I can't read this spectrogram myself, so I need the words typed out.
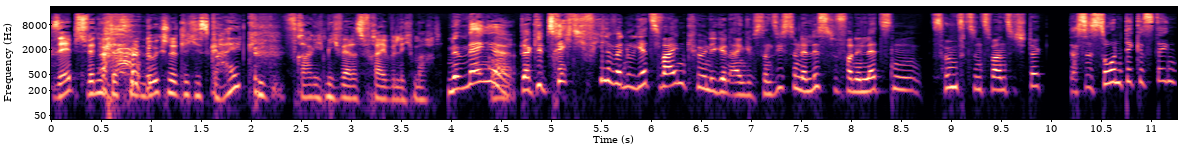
Selbst wenn ich dafür ein durchschnittliches Gehalt kriege, frage ich mich, wer das freiwillig macht. Eine Menge. Ja. Da gibt's richtig viele, wenn du jetzt Weinkönigin eingibst, dann siehst du eine Liste von den letzten 15, 20 Stück. Das ist so ein dickes Ding.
